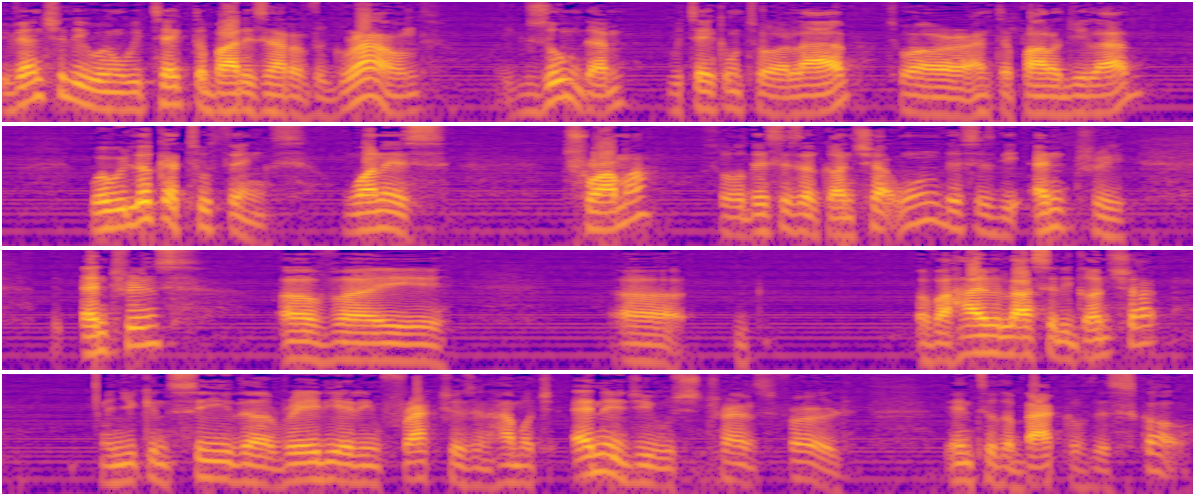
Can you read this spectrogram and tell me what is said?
Eventually, when we take the bodies out of the ground, exhume them, we take them to our lab, to our anthropology lab, where we look at two things. One is trauma. So this is a gunshot wound. This is the entry, entrance of a, uh, of a high-velocity gunshot. And you can see the radiating fractures and how much energy was transferred into the back of the skull.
